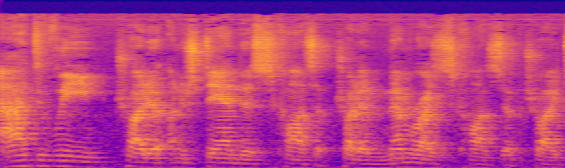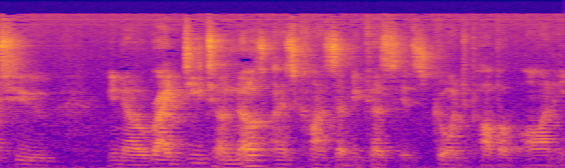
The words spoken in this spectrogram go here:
actively try to understand this concept, try to memorize this concept, try to you know, write detailed notes on this concept because it's going to pop up on a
